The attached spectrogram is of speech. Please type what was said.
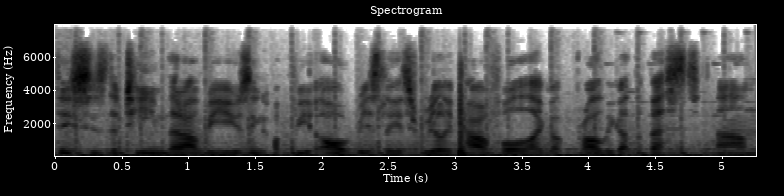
this is the team that I'll be using. Obviously, it's really powerful. I got probably got the best, um,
